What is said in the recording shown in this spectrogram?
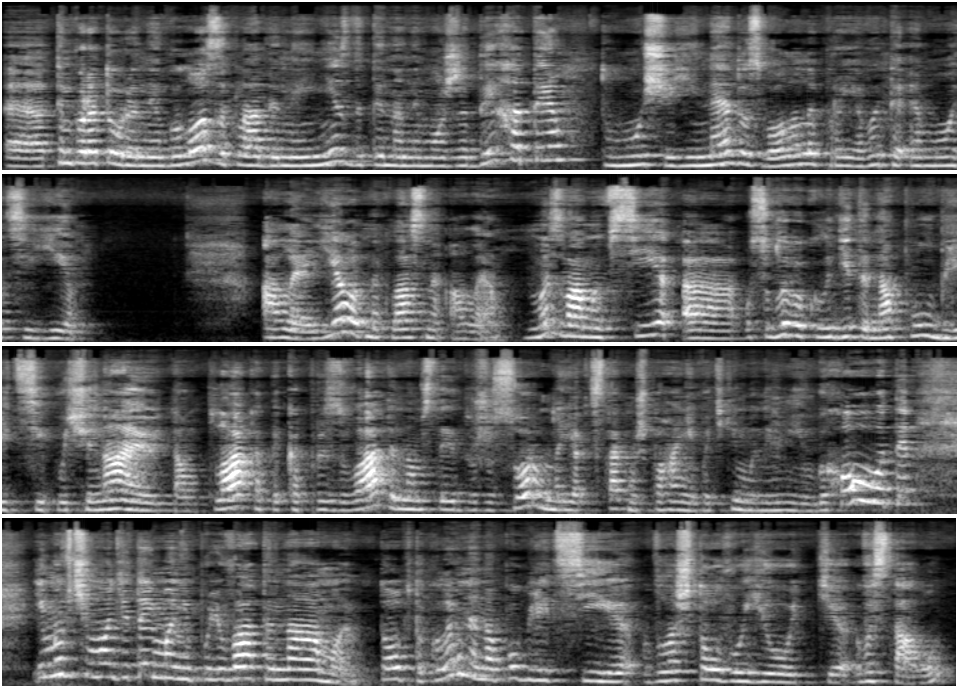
Е, Температури не було, закладений ніс, дитина не може дихати, тому що їй не дозволили проявити емоції. Але є одне класне але. Ми з вами всі, е, особливо коли діти на публіці починають там плакати, капризувати, нам стає дуже соромно, як це так, ми ж погані батьки, ми не вміємо виховувати. І ми вчимо дітей маніпулювати нами. Тобто, коли вони на публіці влаштовують виставу,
